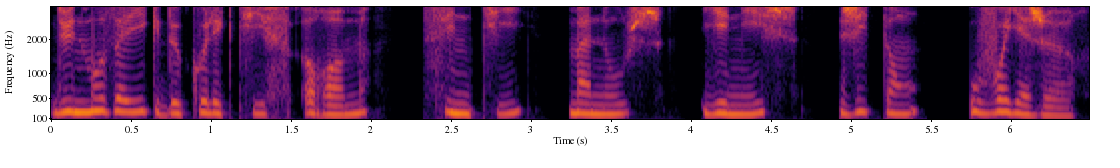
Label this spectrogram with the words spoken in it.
d'une mosaïque de collectifs roms, sinti, manouches, yéniches, gitans ou voyageurs.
